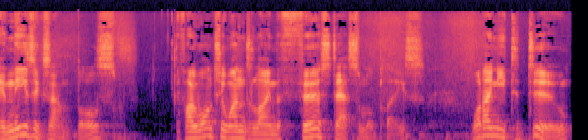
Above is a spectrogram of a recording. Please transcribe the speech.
in these examples, if I want to underline the first decimal place, what I need to do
